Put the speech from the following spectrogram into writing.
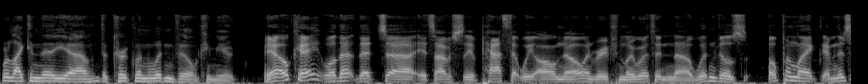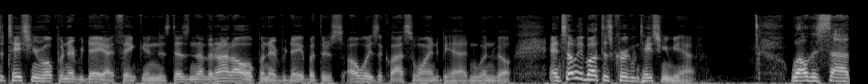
we're liking the uh, the Kirkland Woodinville commute. Yeah. Okay. Well, that that's uh, it's obviously a path that we all know and very familiar with. And uh, Woodinville's open like I mean, there's a tasting room open every day, I think, and it doesn't. They're not all open every day, but there's always a glass of wine to be had in Woodinville. And tell me about this Kirkland tasting room you have. Well, this uh,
